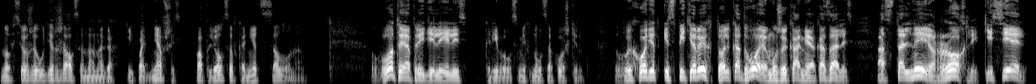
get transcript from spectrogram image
но все же удержался на ногах и, поднявшись, поплелся в конец салона. «Вот и определились!» — криво усмехнулся Кошкин. «Выходит, из пятерых только двое мужиками оказались. Остальные — рохли, кисель,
